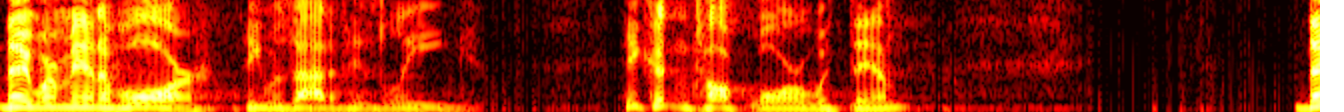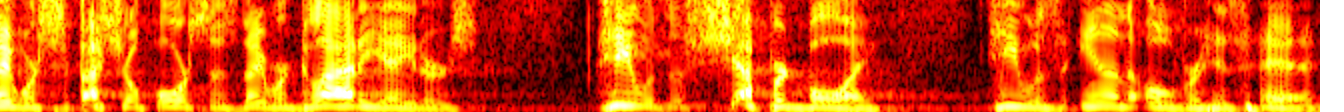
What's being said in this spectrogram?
They were men of war. He was out of his league. He couldn't talk war with them. They were special forces, they were gladiators. He was a shepherd boy. He was in over his head.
